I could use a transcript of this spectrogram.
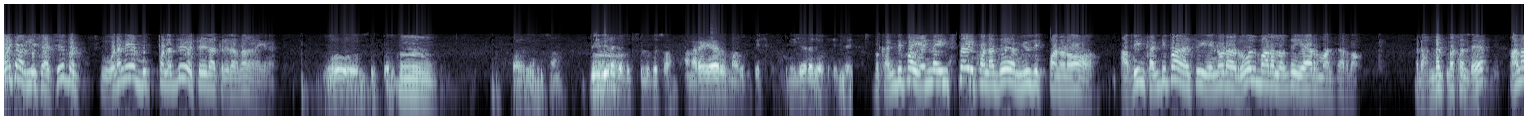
லேட்டா ரிலீஸ் ஆச்சு. பட் உடனே புக் பண்ணது திருடா திருடா தான் நினைக்கிறேன். ஓ சூப்பர். நீ இளையராஜா பத்தி சொல்லு நிறைய பத்தி இளையராஜா பத்தி பேசு. இப்ப கண்டிப்பா என்ன இன்ஸ்பயர் பண்ணது மியூசிக் பண்ணணும் அப்படின்னு கண்டிப்பா என்னோட ரோல் மாடல் வந்து ஏஆர் ரஹ்மான் சார் தான். அது ஹண்ட்ரட் பர்சன்ட் ஆனா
